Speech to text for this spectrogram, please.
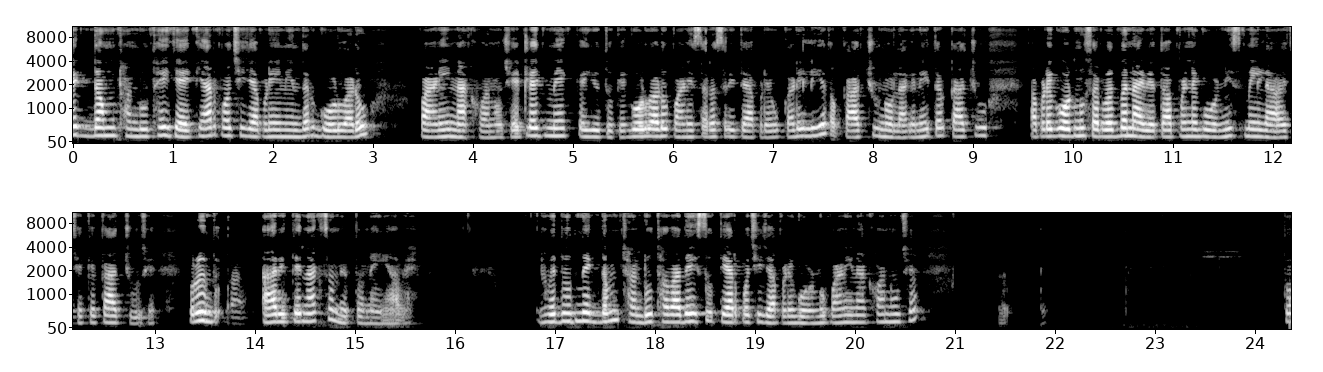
એકદમ ઠંડુ થઈ જાય ત્યાર પછી જ આપણે એની અંદર ગોળવાળું પાણી નાખવાનું છે. એટલે જ મેં કહ્યું હતું કે ગોળવાળું પાણી સરસ રીતે આપણે ઉકાળી લઈએ તો કાચું ન લાગે. નહીંતર કાચું આપણે ગોળનું શરબત બનાવીએ તો આપણને ગોળની સ્મેલ આવે છે કે કાચું છે. પરંતુ આ રીતે નાખશો ને તો નહીં આવે. હવે દૂધને એકદમ ઠંડુ થવા દઈશું. ત્યાર પછી જ આપણે ગોળનું પાણી નાખવાનું છે. તો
